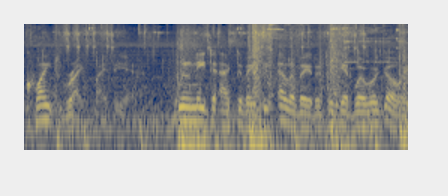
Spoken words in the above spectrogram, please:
Quite right, my dear. We'll need to activate the elevator to get where we're going.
